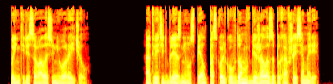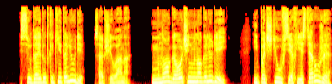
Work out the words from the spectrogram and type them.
— поинтересовалась у него Рэйчел. Ответить Блез не успел, поскольку в дом вбежала запыхавшаяся Мэри. «Сюда идут какие-то люди», — сообщила она. «Много, очень много людей. И почти у всех есть оружие.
